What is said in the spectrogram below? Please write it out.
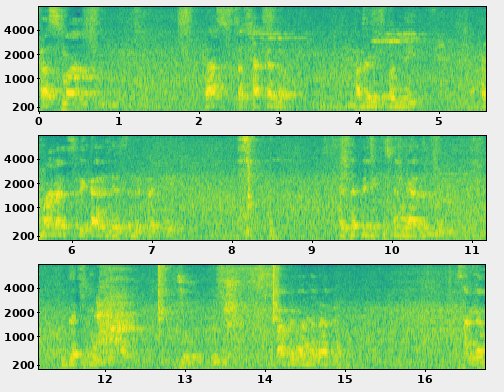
కస్మా రాష్ట్ర శాఖలో పదవి పొంది ప్రమాణ స్వీకారం చేస్తున్నటువంటి పెద్దపల్లి కిషన్ గారు సుదర్శన్ గారికి శుభాభివందనాలు. సంఘం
